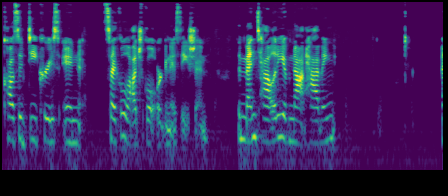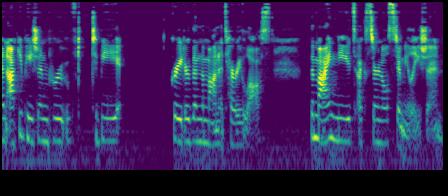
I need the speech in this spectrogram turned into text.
caused a decrease in psychological organization. The mentality of not having an occupation proved to be greater than the monetary loss. The mind needs external stimulation,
